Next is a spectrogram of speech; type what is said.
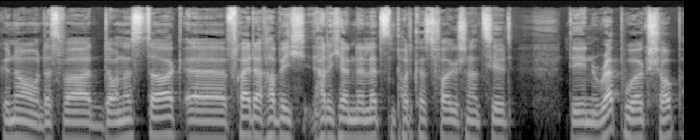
Genau, das war Donnerstag. Äh, Freitag habe ich, hatte ich ja in der letzten Podcast-Folge schon erzählt, den Rap-Workshop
